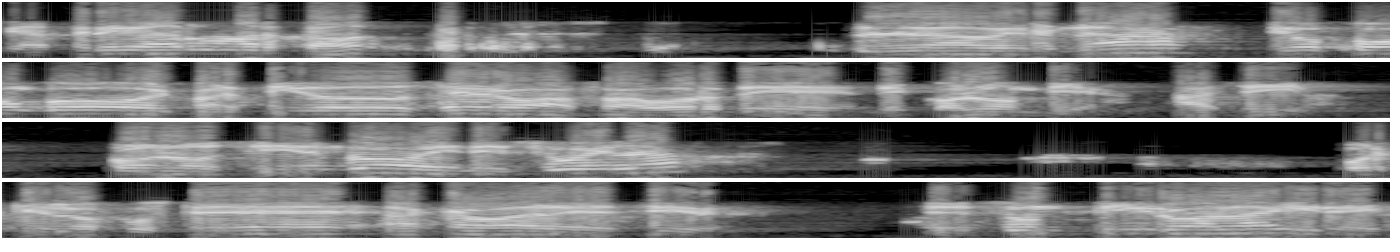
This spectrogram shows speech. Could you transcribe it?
¿Se atreve a dar un marcador? La verdad, yo pongo el partido 2-0 a favor de, de Colombia, así. Conociendo a Venezuela, porque lo que usted acaba de decir es un tiro al aire.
